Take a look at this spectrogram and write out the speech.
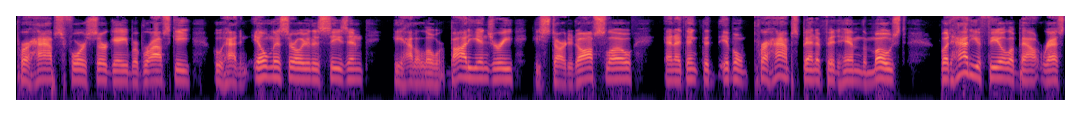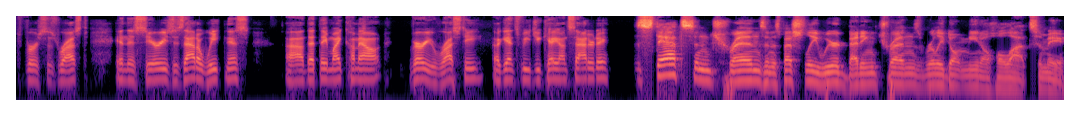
perhaps, for Sergei Bobrovsky, who had an illness earlier this season. He had a lower body injury. He started off slow. And I think that it will perhaps benefit him the most. But how do you feel about rest versus rust in this series? Is that a weakness uh, that they might come out very rusty against VGK on Saturday? Stats and trends, and especially weird betting trends, really don't mean a whole lot to me.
